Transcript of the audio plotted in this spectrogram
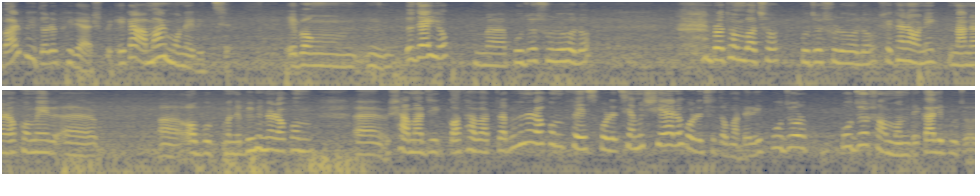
আবার ভিতরে ফিরে আসবে। এটা আমার মনের ইচ্ছে। এবং তো যাই হোক পুজো শুরু হলো। প্রথম বছর পুজো শুরু হলো। সেখানে অনেক নানা রকমের অব মানে বিভিন্ন রকম সামাজিক কথাবার্তা, বিভিন্ন রকম ফেস করেছি। আমি শেয়ারও করেছি তোমাদের এই পুজোর, পুজো সম্বন্ধে, কালী পুজো।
